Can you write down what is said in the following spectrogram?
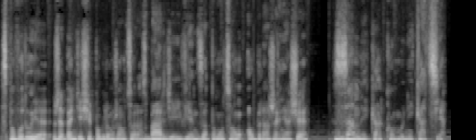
spowoduje, że będzie się pogrążał coraz bardziej, więc za pomocą obrażenia się zamyka komunikację.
